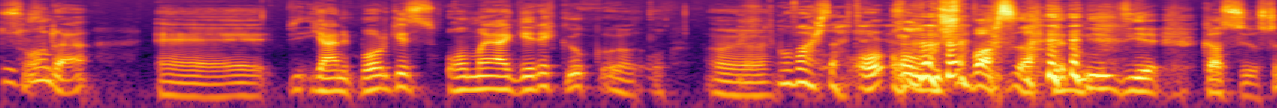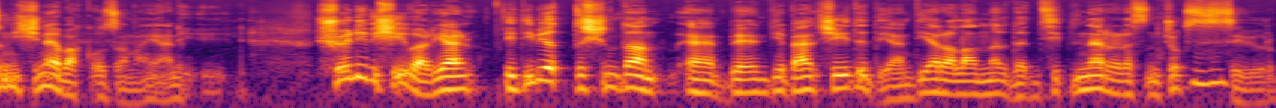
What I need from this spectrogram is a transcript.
Sonra e, yani Borges olmaya gerek yok. O, e, o var zaten. O, olmuşu var zaten niye diye kasıyorsun. İşine bak o zaman yani Şöyle bir şey var yani edebiyat dışından e, ben, şey dedi yani diğer alanları da disiplinler arasında çok -hı. seviyorum.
